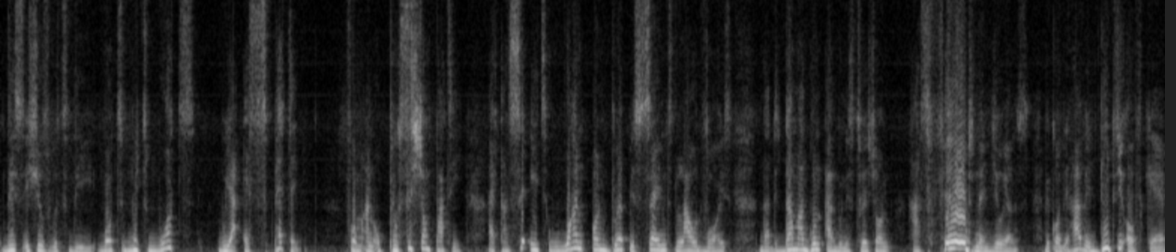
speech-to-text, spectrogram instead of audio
these issues with the, but with what we are expecting from an opposition party, I can say it 100% loud voice that the Damagum administration has failed Nigerians because they have a duty of care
